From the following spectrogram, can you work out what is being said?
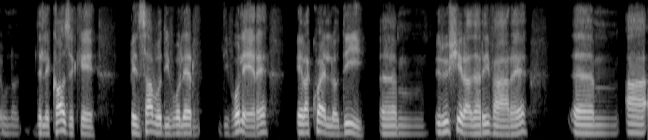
una delle cose che pensavo di, voler, di volere era quello di um, riuscire ad arrivare um, a,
